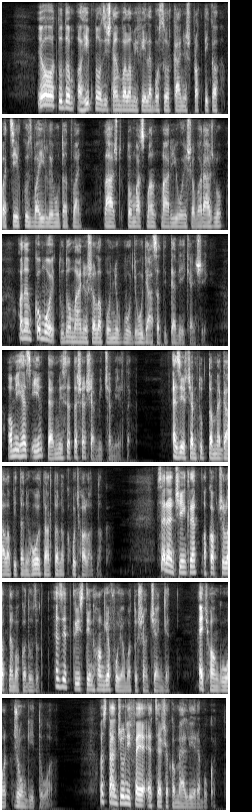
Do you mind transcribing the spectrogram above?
Jó, tudom, a hipnózis nem valamiféle boszorkányos praktika vagy cirkuszba illő mutatvány, lásd Thomas Mann, Mário és a varázsló, hanem komoly, tudományos alapon nyugvó gyógyászati tevékenység, amihez én természetesen semmit sem értek. Ezért sem tudtam megállapítani, hol tartanak, hogy haladnak. Szerencsénkre a kapcsolat nem akadozott, ezért Krisztin hangja folyamatosan csengett, egyhangúan, zsongítóan. Aztán Johnny feje egyszer csak a mellére bukott.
